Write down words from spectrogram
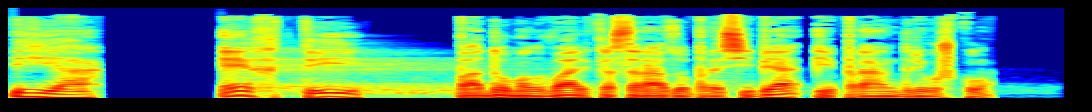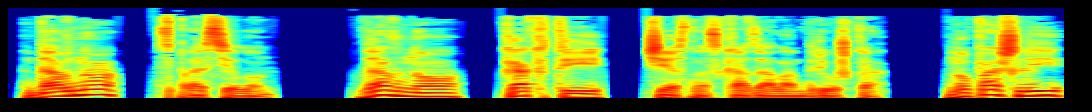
«И я». «Эх ты!» – подумал Валька сразу про себя и про Андрюшку. «Давно?» – спросил он. «Давно. Как ты?» – честно сказал Андрюшка. «Ну пошли».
